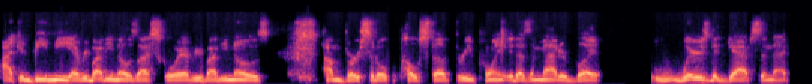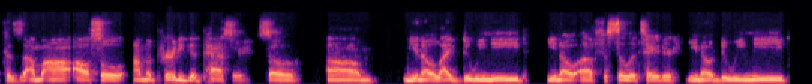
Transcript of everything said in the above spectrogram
I can be me. Everybody knows I score. Everybody knows I'm versatile, post up, three point, it doesn't matter. But where's the gaps in that? Because I'm also I'm a pretty good passer. So um, you know, like, do we need, you know, a facilitator? You know, do we need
